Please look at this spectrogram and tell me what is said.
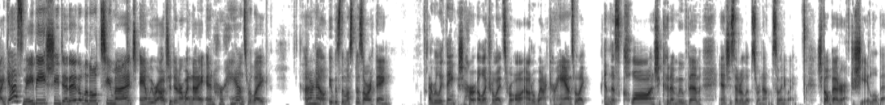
I guess maybe she did it a little too much. And we were out to dinner one night and her hands were like I don't know. It was the most bizarre thing. I really think she, her electrolytes were all out of whack. Her hands were like in this claw and she couldn't move them. And she said her lips were numb. So, anyway, she felt better after she ate a little bit.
